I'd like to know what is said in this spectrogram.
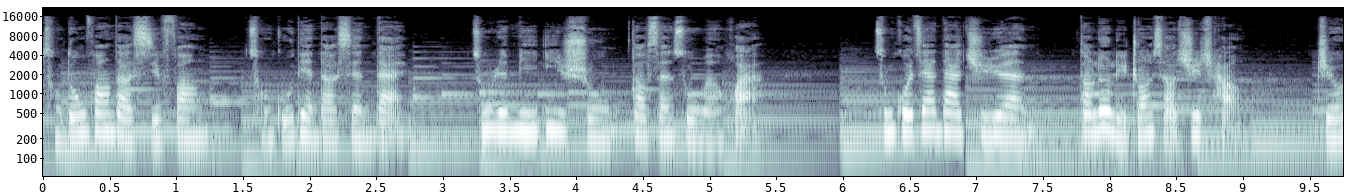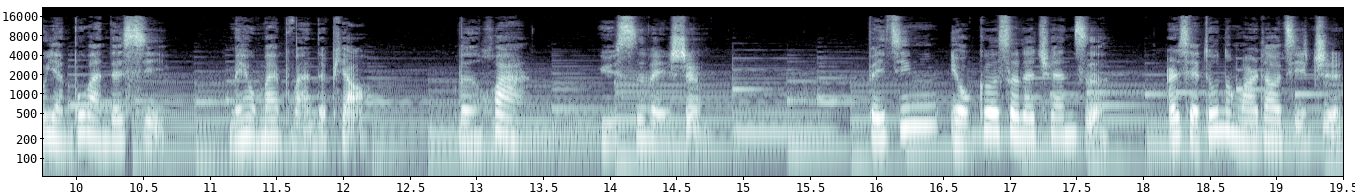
从东方到西方，从古典到现代，从人民艺术到三俗文化，从国家大剧院到六里庄小剧场，只有演不完的戏，没有卖不完的票。文化与思为盛。北京有各色的圈子。而且都能玩到极致。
